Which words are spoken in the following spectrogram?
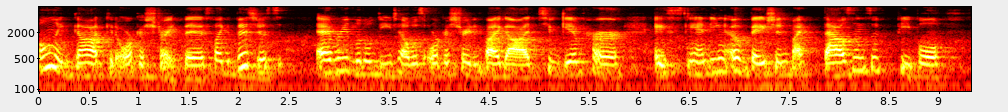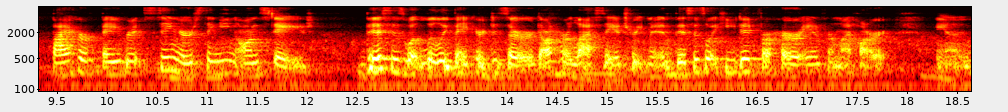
Only God could orchestrate this. Like, this just, every little detail was orchestrated by God to give her a standing ovation by thousands of people by her favorite singer singing on stage. This is what Lily Baker deserved on her last day of treatment, and this is what he did for her and for my heart. And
